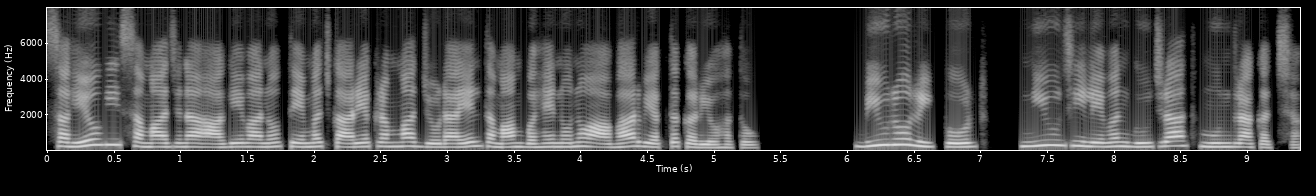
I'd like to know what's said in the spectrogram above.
સહયોગી સમાજના આગેવાનો તેમજ કાર્યક્રમમાં જોડાયેલ તમામ બહેનોનો આભાર વ્યક્ત કર્યો હતો. Bureau report, news eleven, Gujarat, Mundra, Kutch.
